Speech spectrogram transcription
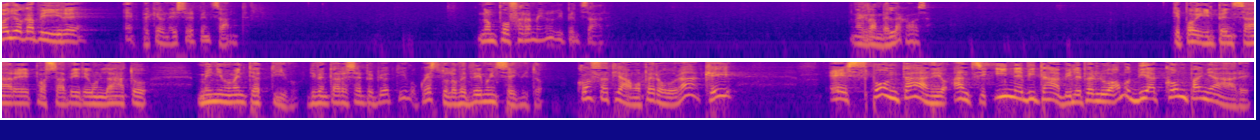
voglio capire, eh, perché è un essere pensante. Non può fare a meno di pensare. Una gran bella cosa. Che poi il pensare possa avere un lato minimamente attivo, diventare sempre più attivo, questo lo vedremo in seguito. Constatiamo per ora che è spontaneo, anzi inevitabile per l'uomo di accompagnare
